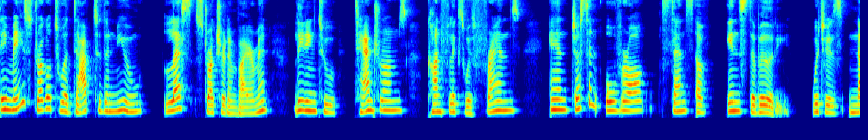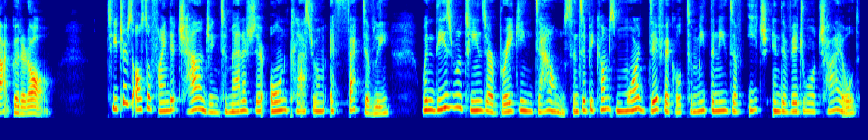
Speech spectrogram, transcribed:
They may struggle to adapt to the new, less structured environment, leading to tantrums, conflicts with friends, and just an overall sense of instability, which is not good at all. Teachers also find it challenging to manage their own classroom effectively when these routines are breaking down since it becomes more difficult to meet the needs of each individual child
